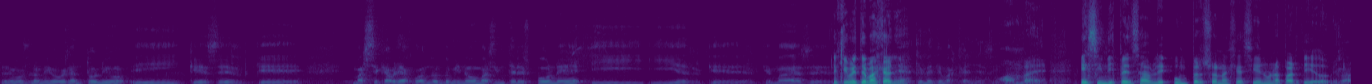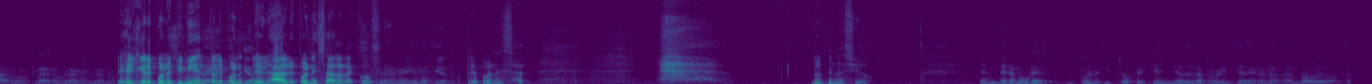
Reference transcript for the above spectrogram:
Tenemos un amigo que es Antonio y que es el que más se cabrea jugando al dominó, más interés pone y, y el, que, el que más... eh, El que mete más caña. el que mete más caña, sí. Hombre, es indispensable un personaje así en una partida de dominó. Claro, claro, claro. claro. Es el que le pone Si pimienta, le pone, le, ah, le pone sal a la si cosa. no, no hay emoción. Le pone sal. ¿Dónde nació? En Benamourel, un pueblecito pequeño de la provincia de Granada, al lado de Baza.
